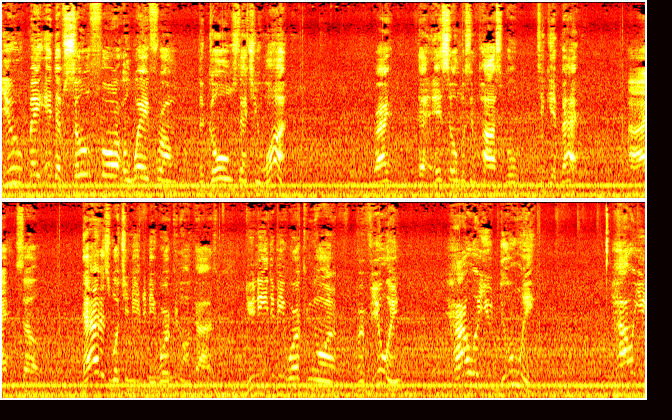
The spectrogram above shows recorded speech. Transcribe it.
you may end up so far away from the goals that you want right? That it's almost impossible to get back. Alright? So that is what you need to be working on, guys. You need to be working on reviewing how are you doing? How are you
